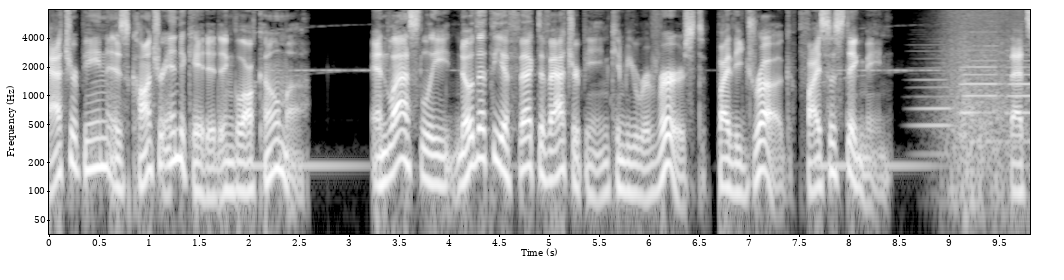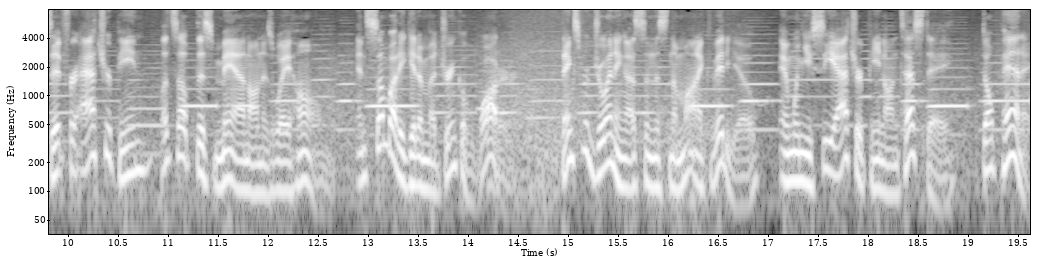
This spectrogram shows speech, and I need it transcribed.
Atropine is contraindicated in glaucoma. And lastly, know that the effect of atropine can be reversed by the drug physostigmine. That's it for atropine. Let's help this man on his way home. And somebody get him a drink of water. Thanks for joining us in this mnemonic video. And when you see atropine on test day, don't panic.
